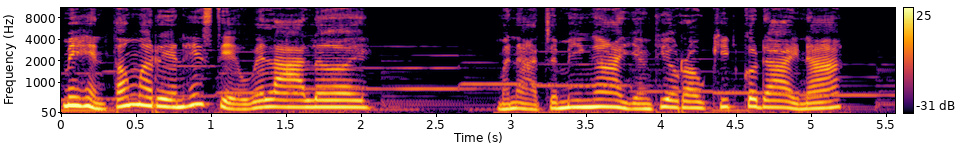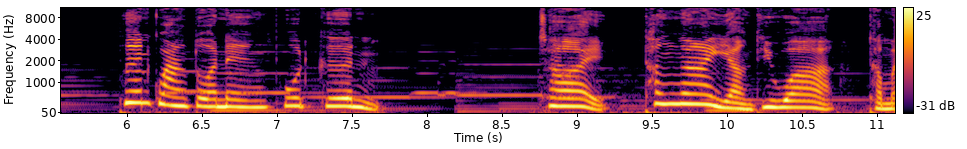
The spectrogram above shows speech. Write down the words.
ไม่เห็นต้องมาเรียนให้เสียเวลาเลย มันอาจจะไม่ง่ายอย่างที่เราคิดก็ได้นะ เพื่อนกวางตัวหนึ่งพูดขึ้น ใช่ ทั้งง่ายอย่างที่ว่าทำไม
